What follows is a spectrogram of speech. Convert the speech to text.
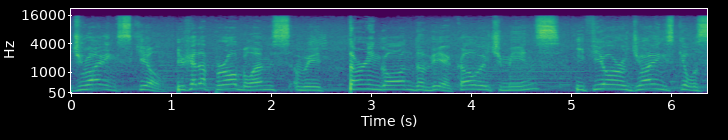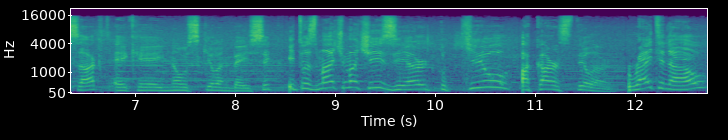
driving skill. You had a problems with turning on the vehicle, which means if your driving skill sucked, aka no skill and basic, it was much much easier to kill a car stealer. Right now,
